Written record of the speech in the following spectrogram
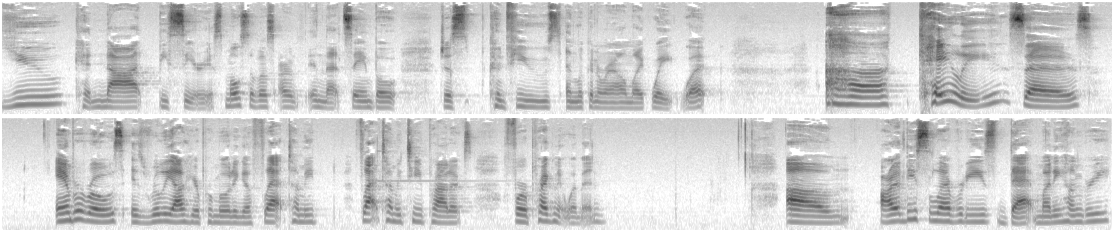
You cannot be serious. Most of us are in that same boat, just confused and looking around like, wait, what? Uh, Kaylee says Amber Rose is really out here promoting a flat tummy flat tummy tea products for pregnant women. Um, are these celebrities that money hungry?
